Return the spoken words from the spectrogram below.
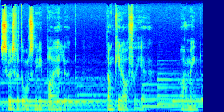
soos wat ons in die paaie loop. Dankie daarvoor, Here. Amen.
